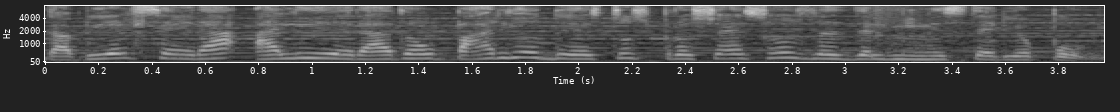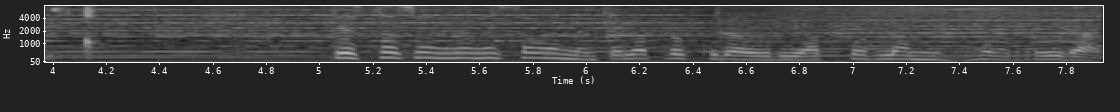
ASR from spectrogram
Gabriel Cera ha liderado varios de estos procesos desde el Ministerio Público. ¿Qué está haciendo en este momento la Procuraduría por la Mujer Rural?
